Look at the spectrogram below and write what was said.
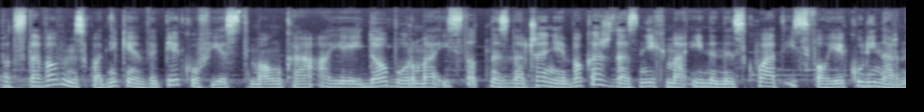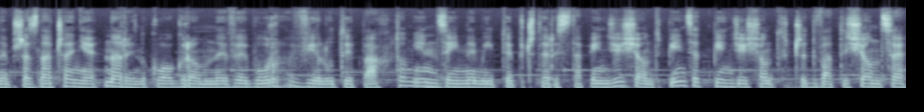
Podstawowym składnikiem wypieków jest mąka, a jej dobór ma istotne znaczenie, bo każda z nich ma inny skład i swoje kulinarne przeznaczenie. Na rynku ogromny wybór w wielu typach. To m.in. typ 450, 550 czy 2000.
